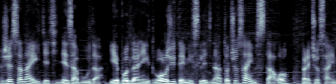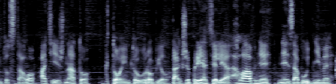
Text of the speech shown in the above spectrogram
že sa na ich deti nezabúda. Je podľa nich dôležité myslieť na to, čo sa im stalo, prečo sa im to stalo a tiež na to, kto im to urobil. Takže priatelia, hlavne nezabudnime.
